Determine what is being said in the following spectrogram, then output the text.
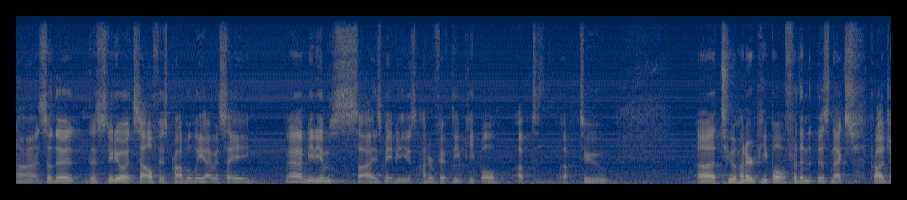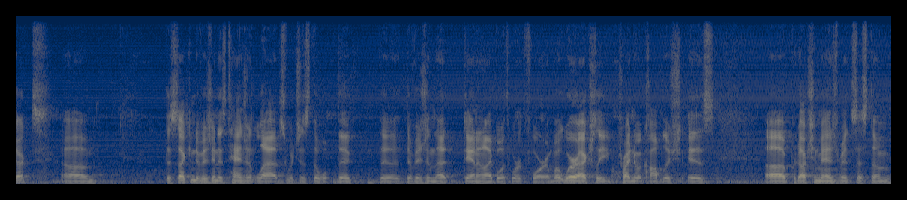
Uh, so the, the studio itself is probably, I would say, uh, medium size, maybe 150 people, up to, up to uh, 200 people for the, this next project. Um, the second division is Tangent Labs, which is the, the, the, division that Dan and I both work for. And what we're actually trying to accomplish is a production management system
